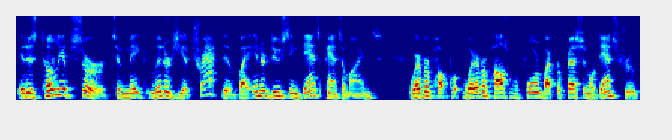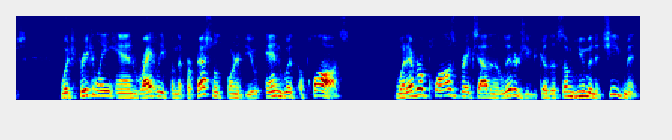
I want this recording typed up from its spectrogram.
It is totally absurd to make liturgy attractive by introducing dance pantomimes, wherever po- whatever possible performed by professional dance troupes, which frequently and rightly from the professional's point of view end with applause. Whenever applause breaks out in the liturgy because of some human achievement,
